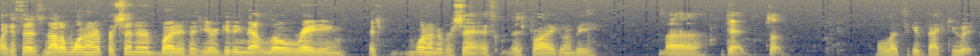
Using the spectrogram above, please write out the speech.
like I said, it's not a 100%er, but if you're getting that low rating, it's 100%. It's, it's probably going to be uh, dead. So, well, let's get back to it.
